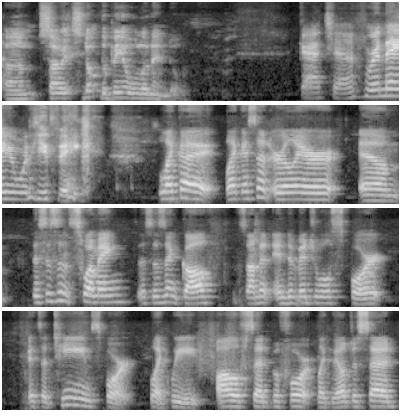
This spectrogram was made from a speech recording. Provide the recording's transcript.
Um, so it's not the be all and end all. Gotcha. Renee, what do you think? like I like I said earlier, um, this isn't swimming. This isn't golf. It's not an individual sport. It's a team sport. Like we all have said before. Like we all just said,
